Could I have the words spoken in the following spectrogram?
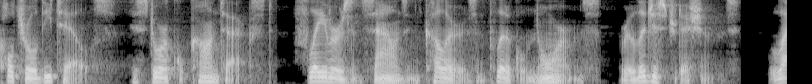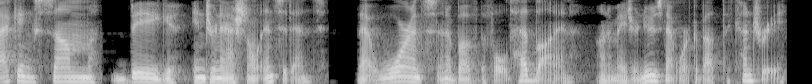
cultural details, historical context, flavors and sounds and colors and political norms, religious traditions, lacking some big international incident that warrants an above the fold headline on a major news network about the country?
